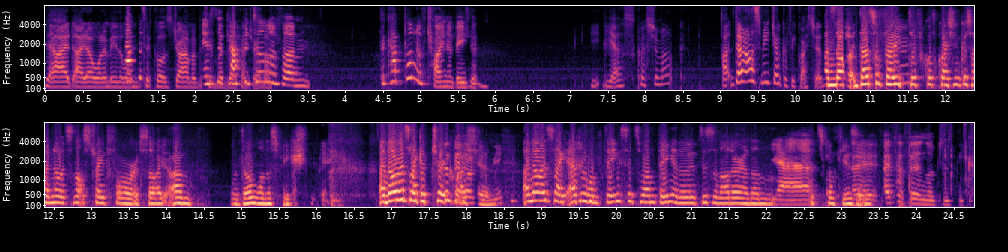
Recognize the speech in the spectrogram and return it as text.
Yeah, I, I don't want to be the one to cause drama between Is the whether they're a country or capital of um, the capital of China Beijing? Y- yes? Question mark. Uh, don't ask me geography questions. Uh, no, that's a very Mm. difficult question because I know it's not straightforward. So I um, I don't want to speak. Okay. I know it's like a trick question. I know it's like everyone thinks it's one thing and then it is another, and then Yeah. it's confusing. Uh, I prefer not to speak.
